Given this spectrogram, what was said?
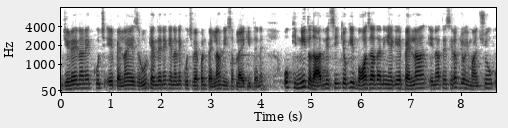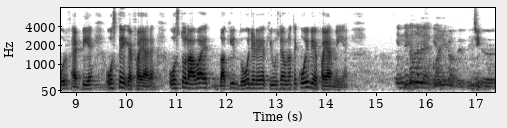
ਜਿਹੜੇ ਇਹਨਾਂ ਨੇ ਕੁਝ ਇਹ ਪਹਿਲਾਂ ਇਹ ਜ਼ਰੂਰ ਕਹਿੰਦੇ ਨੇ ਕਿ ਇਹਨਾਂ ਨੇ ਕੁਝ ਵੈਪਨ ਪਹਿਲਾਂ ਵੀ ਸਪਲਾਈ ਕੀਤੇ ਨੇ। ਉਹ ਕਿੰਨੀ ਤਾਦਾਦ ਵਿੱਚ ਸੀ ਕਿਉਂਕਿ ਬਹੁਤ ਜ਼ਿਆਦਾ ਨਹੀਂ ਹੈਗੇ। ਪਹਿਲਾਂ ਇਹਨਾਂ ਤੇ ਸਿਰਫ ਜੋ ਹਿਮਾਂਸ਼ੂ ਉਰਫ ਹੈਪੀ ਹੈ, ਉਸ ਤੇ ਇੱਕ ਐਫ ਆਈ ਆਰ ਹੈ। ਉਸ ਤੋਂ ਇਲਾਵਾ ਇਹ ਬਾਕੀ ਦੋ ਜਿਹੜੇ ਅਕਿਊਜ਼ਡ ਹੈ, ਉਹਨਾਂ ਤੇ ਕੋਈ ਵੀ ਐਫ ਆਈ ਆਰ ਨਹੀਂ ਹੈ। ਕਿੰਨੇ ਕੁ ਇਹਨਾਂ ਦਾ ਨੂੰ ਲੈ ਕੇ ਸਪਲਾਈ ਆਏ? ਕਰਦੇ ਸੀ ਜੀ। ਅਹ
